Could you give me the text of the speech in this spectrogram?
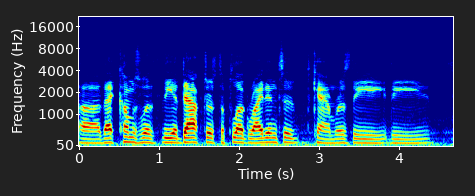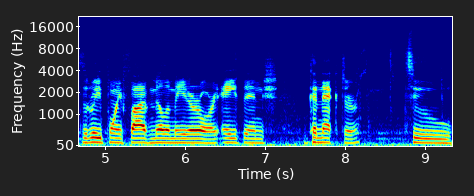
uh, that comes with the adapters to plug right into cameras, the the 3.5 millimeter or eighth inch connector to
